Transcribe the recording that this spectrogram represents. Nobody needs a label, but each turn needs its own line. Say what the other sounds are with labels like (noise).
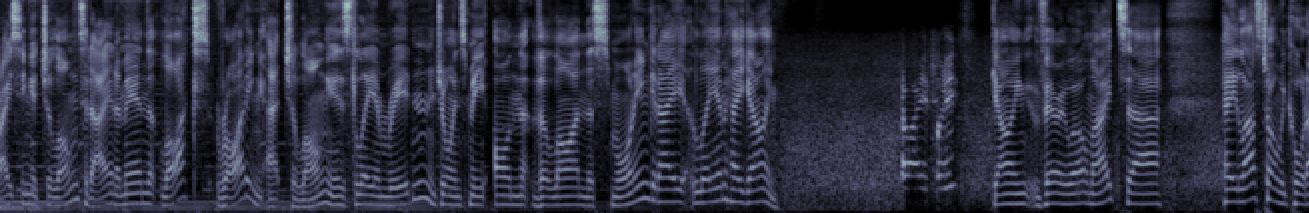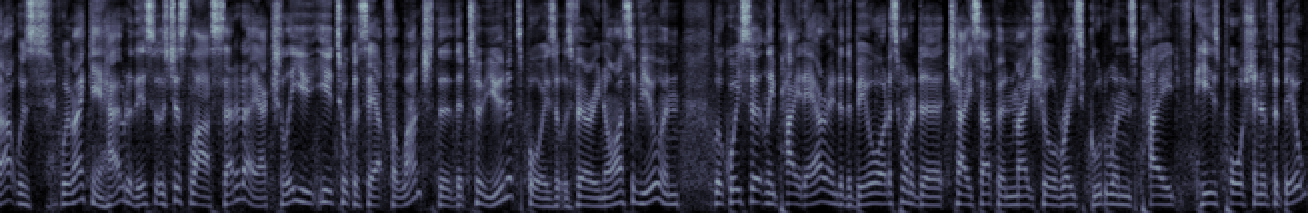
racing at Geelong today, and a man that likes riding at Geelong is Liam Riordan. Joins me on the line this morning. G'day, Liam. How you going?
How are you, footy?
Going very well, mate. Uh, hey, last time we caught up was we're making a habit of this. It was just last Saturday, actually. You, you took us out for lunch, the, the two units, boys. It was very nice of you. And look, we certainly paid our end of the bill. I just wanted to chase up and make sure Reese Goodwin's paid his portion of the bill.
